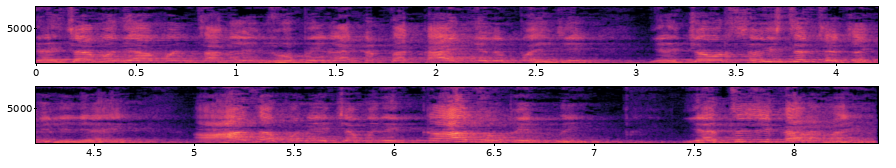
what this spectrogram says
त्याच्यामध्ये आपण चांगली झोप येण्याकरता काय केलं पाहिजे याच्यावर सविस्तर चर्चा केलेली आहे. आज आपण याच्यामध्ये का झोप येत नाही? याचं जे कारण आहे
